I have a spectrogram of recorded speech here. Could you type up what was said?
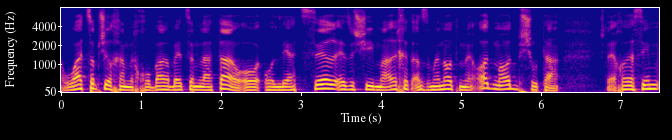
הוואטסאפ שלך מחובר בעצם לאתר, או, או לייצר איזושהי מערכת הזמנות מאוד מאוד פשוטה. שאתה יכול לשים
